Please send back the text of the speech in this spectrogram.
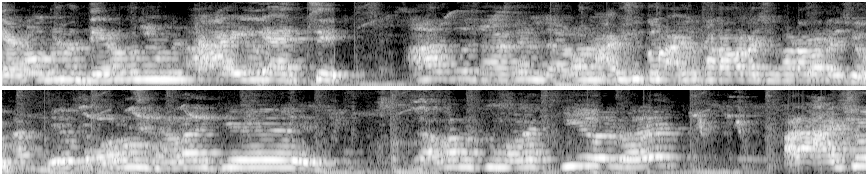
দেখো তোমার দেখো তোমার টাইল যাচ্ছে। আইসো তোমার আইসো ফটাফট আসো ফটাফট আসো। কি হইল রে আরে আইসো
